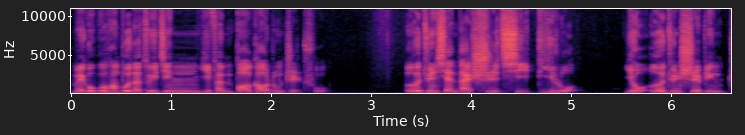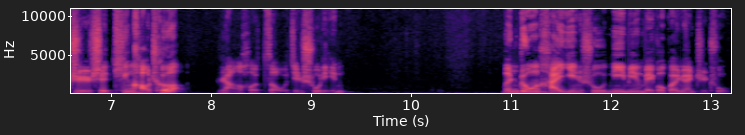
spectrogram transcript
美国国防部的最近一份报告中指出，俄军现在士气低落，有俄军士兵只是停好车，然后走进树林。文中还引述匿名美国官员指出，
